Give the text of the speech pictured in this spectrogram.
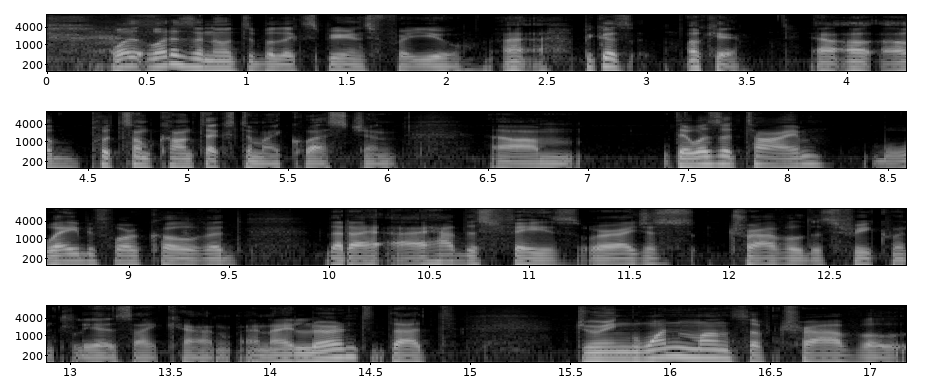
what what is a notable experience for you? Uh, because okay, I- I'll, I'll put some context to my question. Um, there was a time way before COVID that I, I had this phase where I just traveled as frequently as I can, and I learned that during one month of travel,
